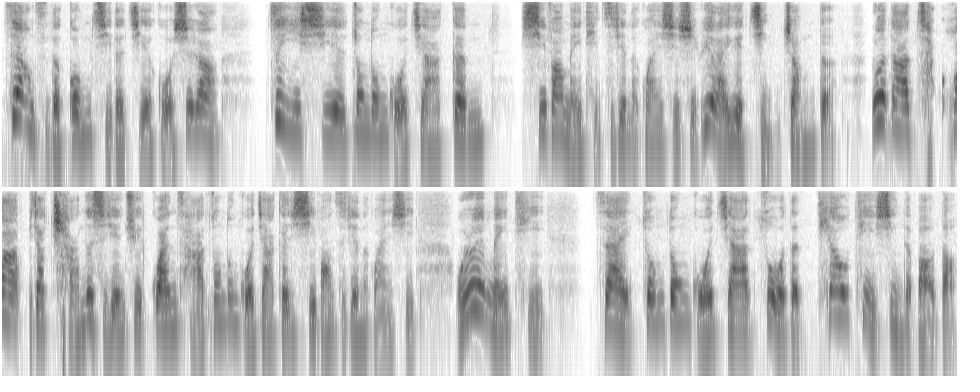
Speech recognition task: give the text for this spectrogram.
这样子的攻击的结果是让这一些中东国家跟西方媒体之间的关系是越来越紧张的。如果大家长花比较长的时间去观察中东国家跟西方之间的关系，我认为媒体在中东国家做的挑剔性的报道。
